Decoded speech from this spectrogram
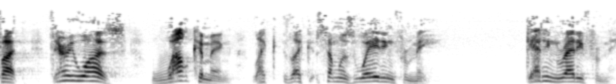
But there he was, welcoming, like, like someone was waiting for me, getting ready for me.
